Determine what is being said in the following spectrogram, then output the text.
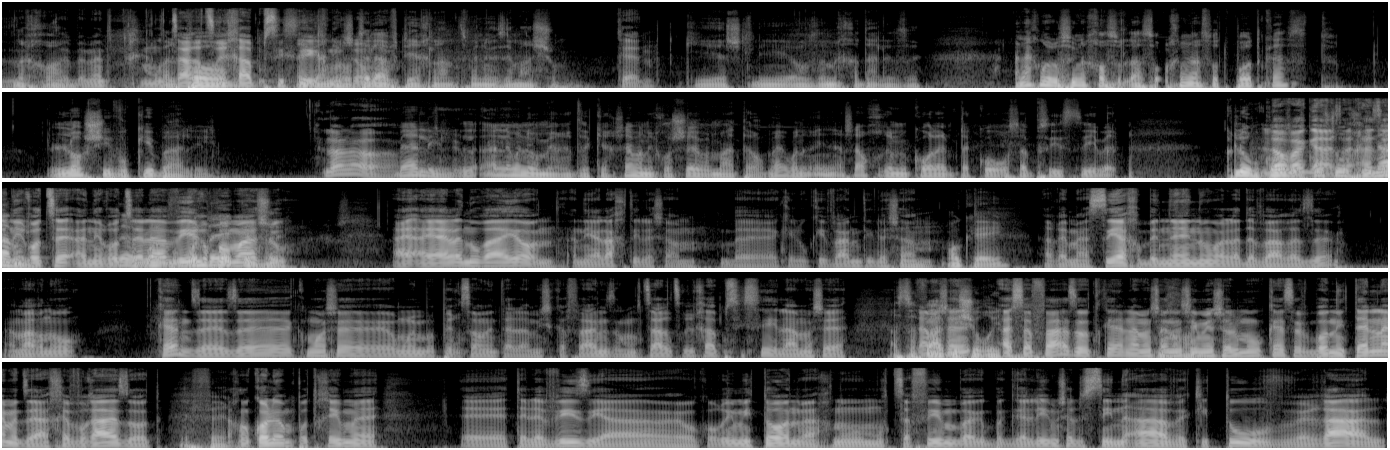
נכון. זה באמת מוצר פה, צריכה בסיסי, כמו שאומרים. אני רוצה להבטיח לעצמנו איזה משהו. כן. כי יש לי אוזן מחדה לזה. אנחנו הולכים לעשות, הולכים לעשות פודקאסט לא שיווקי בעליל. לא, לא. בעליל. למה אני אומר את זה? כי עכשיו אני חושב על מה אתה אומר, ואני מבין, עכשיו אנחנו יכולים למכור להם את הקורס הבסיסי, ו... כלום. לא, רגע, אז, אז אני רוצה, אני רוצה להבהיר פה משהו. היה לנו רעיון, אני הלכתי לשם, כאילו כיוונתי לשם. אוקיי. הרי מהשיח בינינו על הדבר הזה, אמרנו, כן, זה, זה כמו שאומרים בפרסומת על המשקפיים, זה מוצר צריכה בסיסי, למה ש... השפה הגישורית. ש... השפה הזאת, כן, למה נכון. שאנשים ישלמו כסף? בואו ניתן להם את זה, החברה הזאת. יפה. אנחנו כל יום פותחים uh, uh, טלוויזיה, או קוראים עיתון, ואנחנו מוצפים בגלים של שנאה וקיטוב ורעל.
